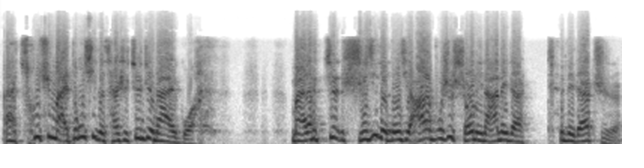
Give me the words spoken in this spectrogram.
哎，出去买东西的才是真正的爱国，买了这实际的东西，而不是手里拿那点 那点纸。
